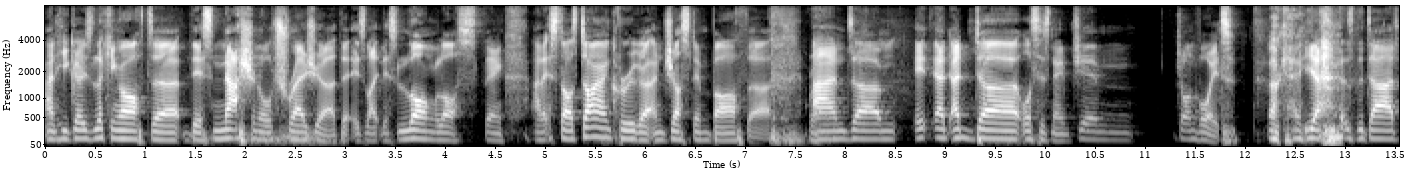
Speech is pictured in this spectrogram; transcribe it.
and he goes looking after this national treasure that is like this long lost thing. And it stars Diane Kruger and Justin Bartha, and um, it and, and uh, what's his name, Jim Jon Voight. Okay. Yeah, as the dad.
